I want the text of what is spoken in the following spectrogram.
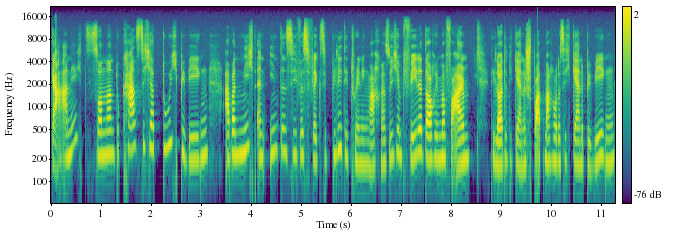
gar nichts, sondern du kannst dich ja durchbewegen, aber nicht ein intensives Flexibility Training machen. Also ich empfehle da auch immer vor allem die Leute, die gerne Sport machen oder sich gerne bewegen,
